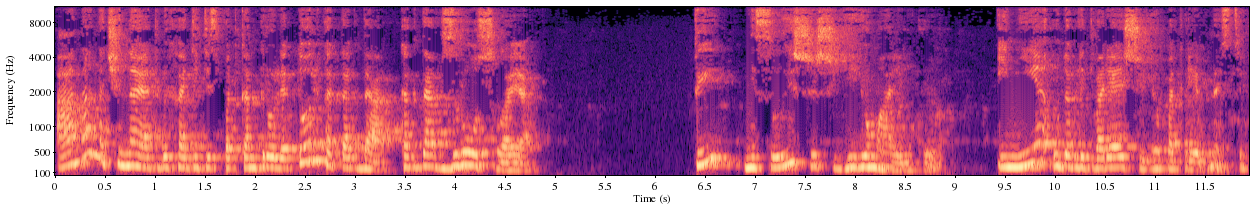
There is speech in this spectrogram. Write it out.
а она начинает выходить из-под контроля только тогда, когда взрослая, ты не слышишь ее маленькую и не удовлетворяешь ее потребности.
